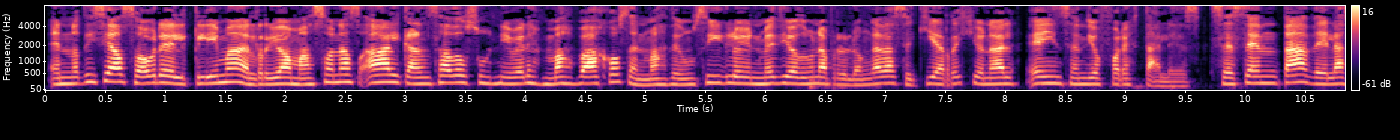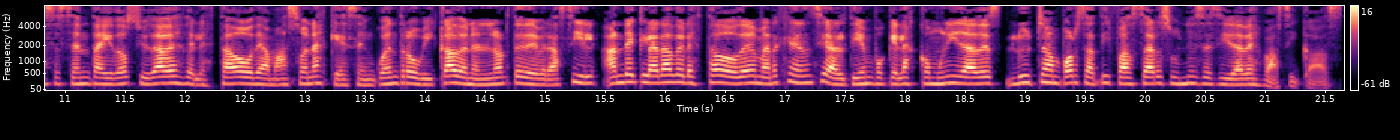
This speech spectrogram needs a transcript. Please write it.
En noticias sobre el clima, el río Amazonas ha alcanzado sus niveles más bajos en más de un siglo y en medio de una prolongada sequía regional e incendios forestales. 60 de las 62 ciudades del estado de Amazonas que se encuentra ubicado en el norte de Brasil han declarado el estado de emergencia al tiempo que las comunidades luchan por satisfacer sus necesidades básicas.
